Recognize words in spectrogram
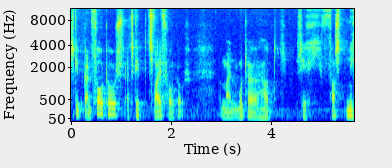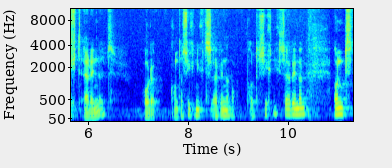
es gibt keine Fotos, es gibt zwei Fotos. Meine Mutter hat sich fast nicht erinnert oder konnte sich nichts erinnern, wollte sich nichts erinnern. Und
